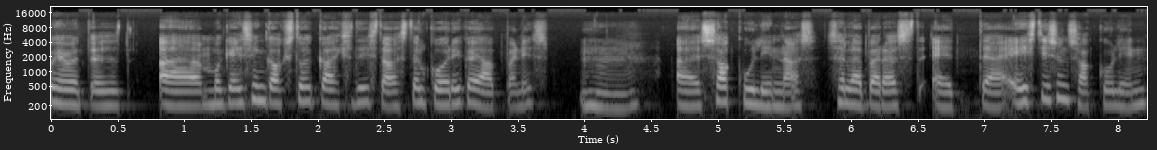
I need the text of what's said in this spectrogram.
põhimõtteliselt äh, ma käisin kaks tuhat kaheksateist aastal kooriga Jaapanis mm, -hmm. äh, Saku linnas, sellepärast et äh, Eestis on Saku linn,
